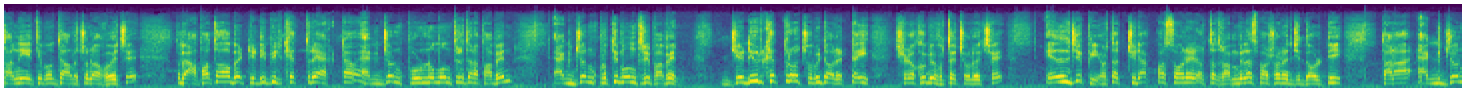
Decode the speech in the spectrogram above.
তা নিয়ে ইতিমধ্যে আলোচনা হয়েছে। তবে আপাতভাবে টিডিপির ক্ষেত্রে একটা, একজন পূর্ণমন্ত্রী তারা পাবেন, একজন প্রতিমন্ত্রী পাবেন। জেডিউর ক্ষেত্রেও ছবিটা অনেকটাই সেরকমই হতে চলেছে। এলজেপি, অর্থাৎ চিরাগ পাসওয়ানের, অর্থাৎ রামবিলাস পাসওয়ানের যে দলটি, তারা একজন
